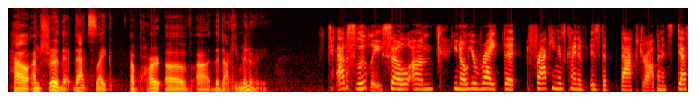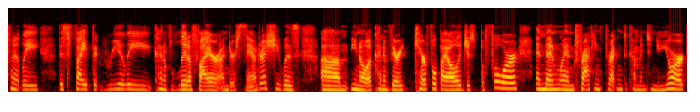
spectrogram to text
how I'm sure that that's like a part of uh, the documentary. Absolutely. So, um, you know, you're right that fracking is kind of is the backdrop, and it's definitely this fight that really kind of lit a fire under Sandra. She was, um, you know, a kind of very careful biologist before, and then when fracking threatened to come into New York,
